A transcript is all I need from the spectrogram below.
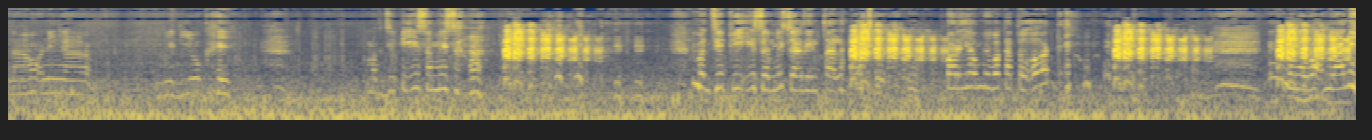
naho ni nga video kay mag GPS sa misa. mag GPS sa misa rin talaga. Pareho mi wa katuod. Eh, mga wa niya ni.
